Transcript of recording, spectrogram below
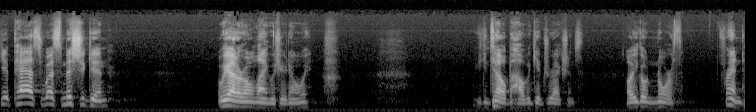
get past West Michigan. We got our own language here, don't we? You can tell by how we give directions. Oh, you go north. Friend,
